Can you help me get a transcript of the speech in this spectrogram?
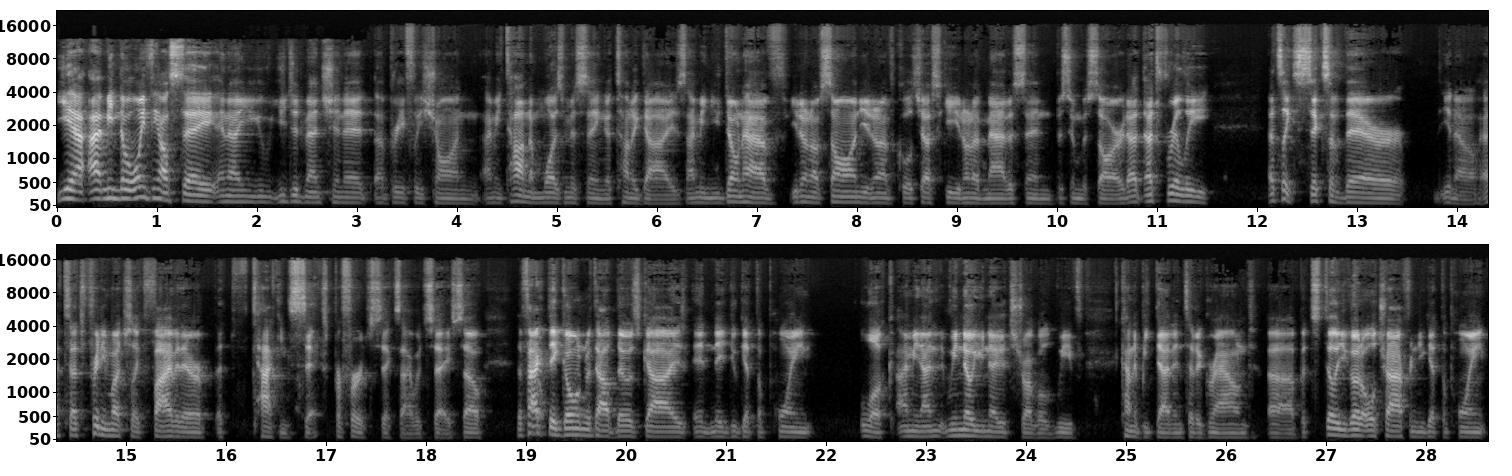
Yeah, I mean the only thing I'll say, and you you did mention it uh, briefly, Sean. I mean Tottenham was missing a ton of guys. I mean you don't have you don't have Son, you don't have Kulusevski, you don't have Maddison, Bissouma Sarr. That that's really that's like six of their you know that's that's pretty much like five of their attacking six preferred six I would say. So the fact they go in without those guys and they do get the point. Look, I mean I, we know United struggled. We've kind of beat that into the ground, uh, but still you go to Old Trafford and you get the point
